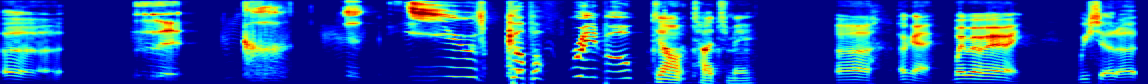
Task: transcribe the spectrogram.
Uh. Use cup of rainbow. Don't touch me. Uh, okay. Wait, wait, wait, wait. We should, uh.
